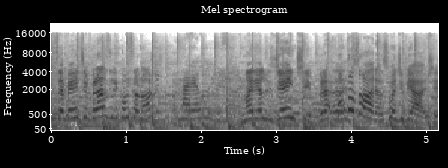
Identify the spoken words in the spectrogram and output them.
Você veio de Brasília, como é seu nome? Maria Luísa. Maria Luísa. Gente, Bra- quantas horas foi de viagem?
